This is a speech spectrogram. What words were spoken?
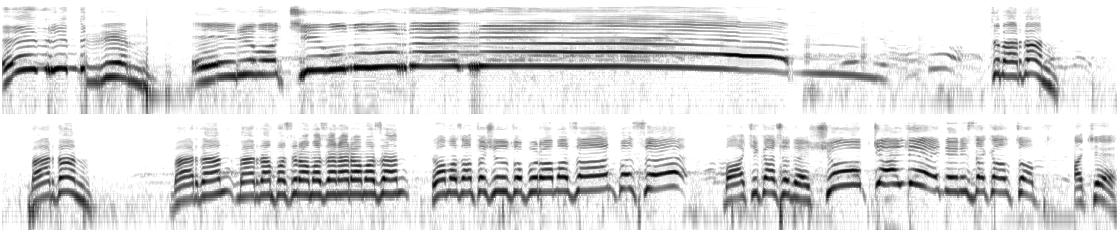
Evrim. Evrim. Buldu burada Evrim. Attı Berdan. Berdan. Berdan, Berdan pası Ramazan'a Ramazan. Ramazan taşıdı topu Ramazan pası. Baki karşıladı. Şut geldi. Denizde kal top. Baki.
